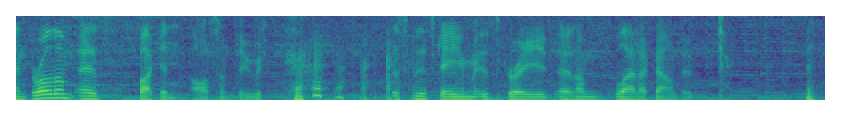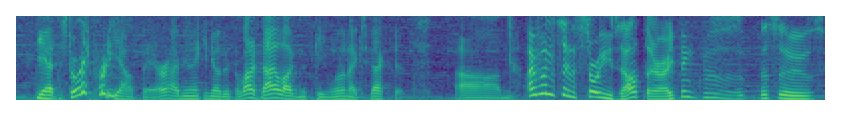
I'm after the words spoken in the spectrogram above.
and throw them. It's fucking awesome, dude. this this game is great, and I'm glad I found it. yeah, the story's pretty out there. I mean, like you know, there's a lot of dialogue in this game more than I expected. Um, I wouldn't say the story's out there. I think this is this is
